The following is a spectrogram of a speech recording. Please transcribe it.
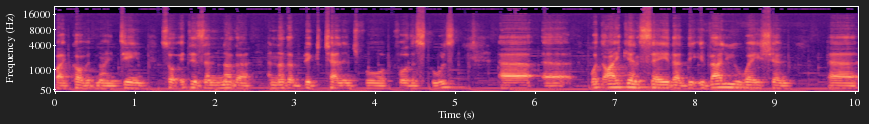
by COVID-19. So it is another another big challenge for for the schools. Uh, uh, what I can say that the evaluation uh,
